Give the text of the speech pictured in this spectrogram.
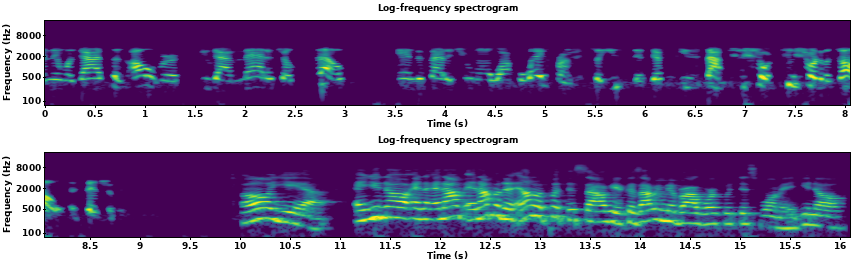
and then when God took over, you got mad at yourself and decided you were gonna walk away from it. So you just you stopped too short too short of the goal, essentially. Oh yeah. And you know, and, and I'm and I'm gonna and I'm gonna put this out here because I remember I worked with this woman, you know.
